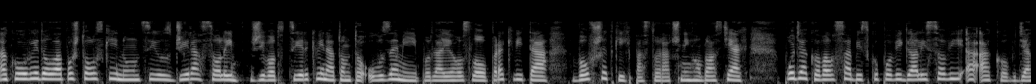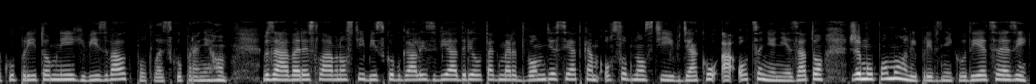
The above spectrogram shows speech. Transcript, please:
Ako uviedol apoštolský nuncius Girasoli, život cirkvi na tomto území podľa jeho slov prekvitá vo všetkých pastoračných oblastiach. Poďakoval sa biskupovi Galisovi a ako vďaku prítomných vyzval k potlesku pre neho. V závere slávnosti biskup Galis Wallis vyjadril takmer dvom desiatkam osobností vďaku a ocenenie za to, že mu pomohli pri vzniku diecézy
